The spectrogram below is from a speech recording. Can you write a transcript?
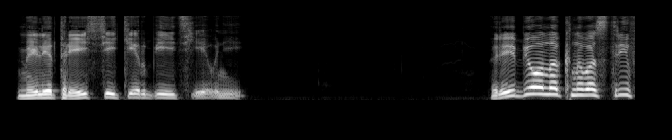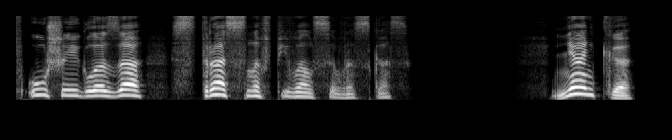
Мелитрисе Кирбитьевне. Ребенок, навострив уши и глаза, страстно впивался в рассказ. Нянька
